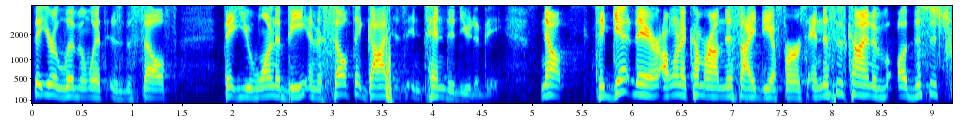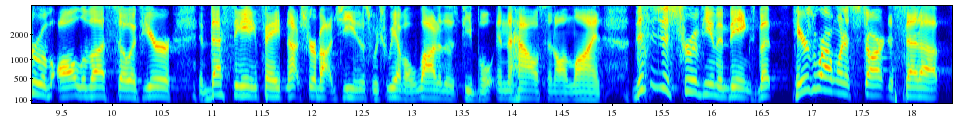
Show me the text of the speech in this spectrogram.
that you're living with is the self that you want to be and the self that God has intended you to be. Now, to get there, I want to come around this idea first. And this is kind of, uh, this is true of all of us. So if you're investigating faith, not sure about Jesus, which we have a lot of those people in the house and online, this is just true of human beings. But here's where I want to start to set up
